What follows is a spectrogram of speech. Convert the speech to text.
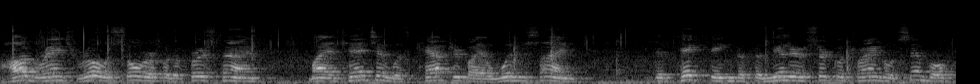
Hog Ranch Road sober for the first time, my attention was captured by a wooden sign depicting the familiar circle triangle symbol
